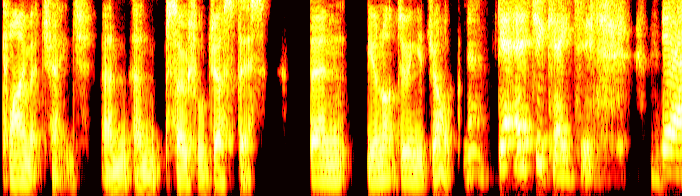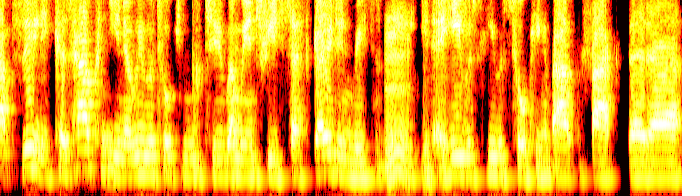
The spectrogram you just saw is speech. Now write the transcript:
climate change and, and social justice, then you're not doing your job. No, get educated. Yeah, absolutely. Because how can you know? We were talking to when we interviewed Seth Godin recently. Mm. You know, he was he was talking about the fact that uh,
